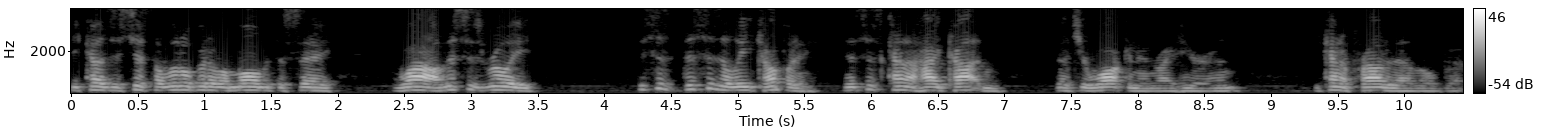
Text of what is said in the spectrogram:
because it's just a little bit of a moment to say, wow, this is really, this is, this is a lead company. This is kind of high cotton that you're walking in right here. And you're kind of proud of that a little bit.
